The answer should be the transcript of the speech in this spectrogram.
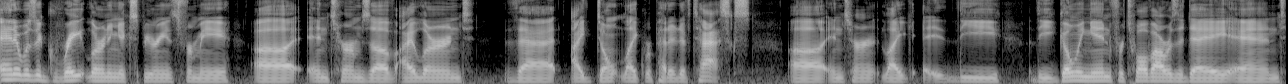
and it was a great learning experience for me uh, in terms of I learned that I don't like repetitive tasks. Uh, in turn, like eh, the the going in for 12 hours a day and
